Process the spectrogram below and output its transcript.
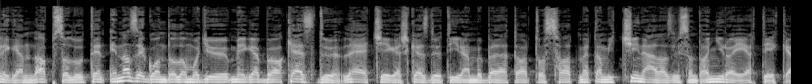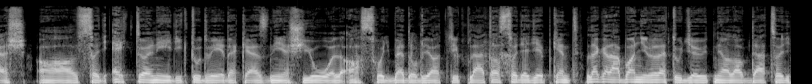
Igen, abszolút. Én, én azért gondolom, hogy ő még ebbe a kezdő, lehetséges kezdő tírembe beletartozhat, mert amit csinál, az viszont annyira értékes, az, hogy egytől négyig tud védekezni, és jól, az, hogy bedobja a triplát, az, hogy egyébként legalább annyira le tudja ütni a labdát, hogy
